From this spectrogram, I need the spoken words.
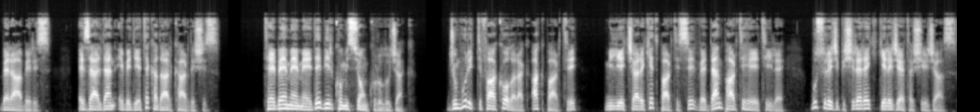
Beraberiz. Ezelden ebediyete kadar kardeşiz. TBMM'de bir komisyon kurulacak. Cumhur İttifakı olarak AK Parti, Milliyetçi Hareket Partisi ve DEM Parti heyetiyle bu süreci pişirerek geleceğe taşıyacağız.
